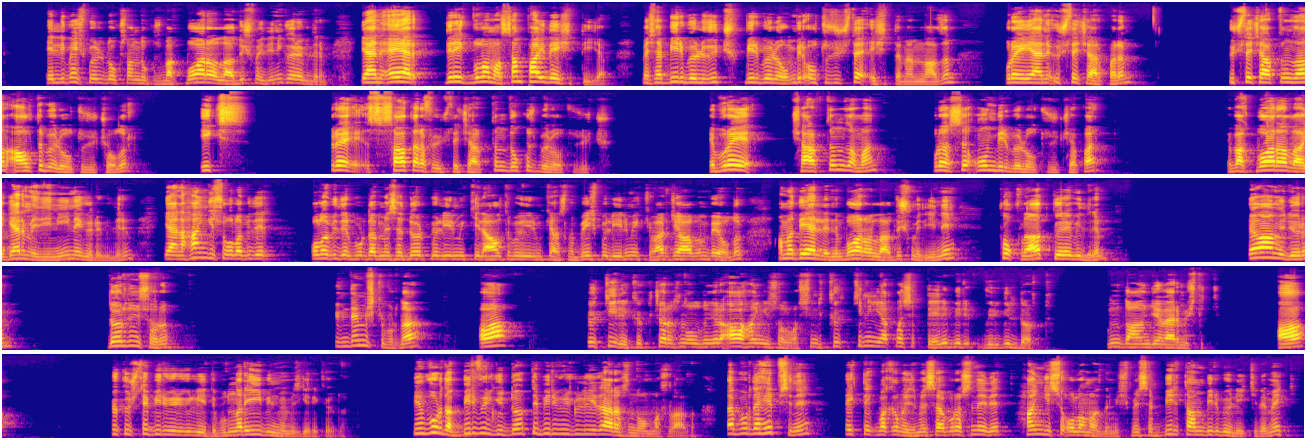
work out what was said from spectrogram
55 bölü 99. Bak bu aralığa düşmediğini görebilirim. Yani eğer direkt bulamazsam payda eşitleyeceğim. Mesela 1 bölü 3, 1 bölü 11, 33'te eşitlemem lazım. Burayı yani 3 ile çarparım. 3 ile çarptığım zaman 6 bölü 33 olur. X Şuraya sağ tarafı 3 ile çarptım. 9 bölü 33. E burayı çarptığım zaman burası 11 bölü 33 yapar. E bak bu aralığa gelmediğini yine görebilirim. Yani hangisi olabilir? Olabilir burada mesela 4 bölü 22 ile 6 bölü 22 arasında 5 bölü 22 var. Cevabım B olur. Ama diğerlerinin bu aralığa düşmediğini çok rahat görebilirim. Devam ediyorum. Dördüncü soru. Şimdi demiş ki burada A kök 2 ile kök 3 arasında olduğuna göre A hangisi olmaz? Şimdi kök 2'nin yaklaşık değeri 1,4. Bunu daha önce vermiştik. A kök 3'te 1,7. Bunları iyi bilmemiz gerekiyordu. Şimdi burada 1,4 ile 1,7 arasında olması lazım. Tabi burada hepsini tek tek bakamayız. Mesela burası nedir? Hangisi olamaz demiş. Mesela 1 tam 1 bölü 2 demek.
